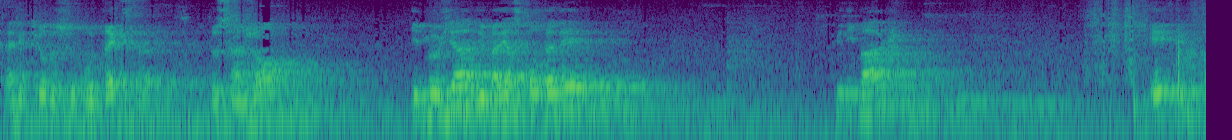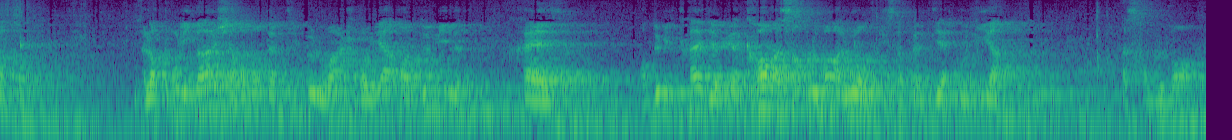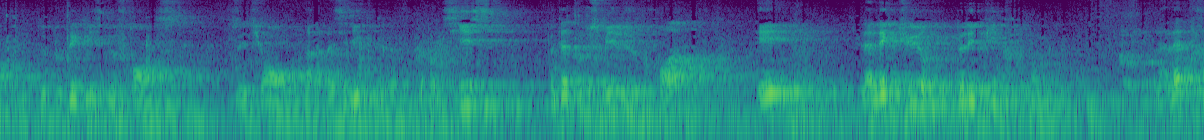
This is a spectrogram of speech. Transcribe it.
À la lecture de ce beau texte de Saint Jean, il me vient d'une manière spontanée une image et une parole. Alors pour l'image, ça remonte un petit peu loin. Je reviens en 2013. En 2013, il y a eu un grand rassemblement à Lourdes qui s'appelle Diaconia, rassemblement de toute l'Église de France. Nous étions dans la basilique de Paul VI, peut-être 12 000, je crois, et la lecture de l'épître, la lettre,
